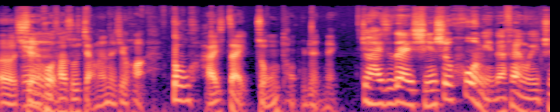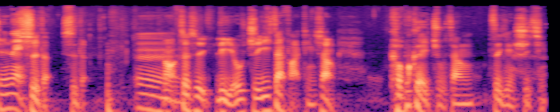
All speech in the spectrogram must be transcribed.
呃，选后他所讲的那些话，都还在总统任内，就还是在刑事豁免的范围之内。是的，是的，嗯，啊，这是理由之一，在法庭上可不可以主张这件事情？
